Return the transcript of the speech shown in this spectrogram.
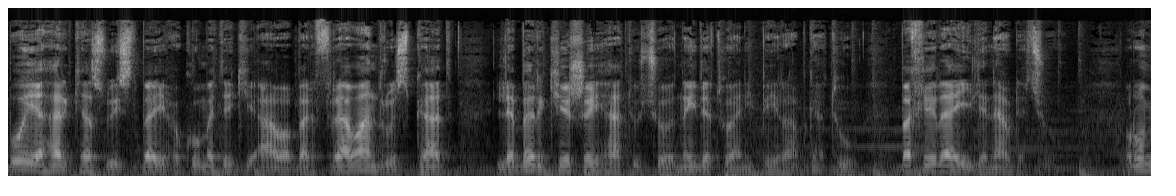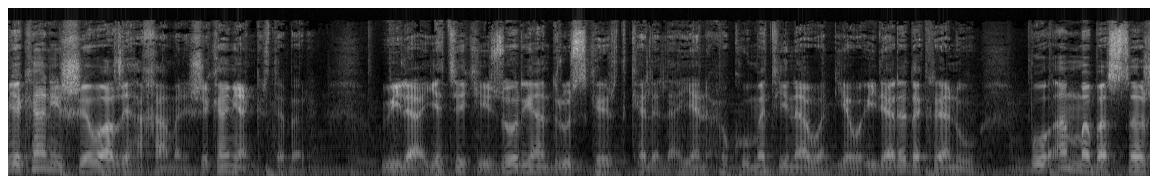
بۆیە هەرکەس ویستبای حکومەتێکی ئاوا بەرفراوان دروست بکات لەبەر کێشەی هاتووچۆ نەیدەتوانی پێی ڕابگات و بە خێرایی لەناو دەچوو. ڕۆمییەکانیش شێوازی هەخامەنشیەکانیان گرتە بەر. ویلایەتێکی زۆریان دروست کرد کە لەلایەن حکوومەتی ناوەندییەوە ئیدارە دەکران و بۆ ئەم مەبەستەش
